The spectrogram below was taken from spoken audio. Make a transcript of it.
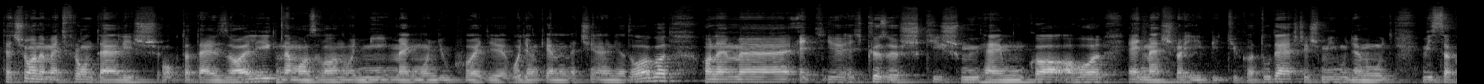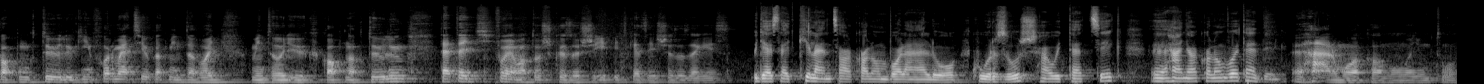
tehát soha nem egy frontális oktatás zajlik, nem az van, hogy mi megmondjuk, hogy hogyan kellene csinálni a dolgot, hanem egy, egy közös kis műhely munka, ahol egymásra építjük a tudást, és mi ugyanúgy ugyanúgy visszakapunk tőlük információkat, mint ahogy, mint ahogy ők kapnak tőlünk. Tehát egy folyamatos közös építkezés ez az egész. Ugye ez egy kilenc alkalomból álló kurzus, ha úgy tetszik. Hány alkalom volt eddig? Három alkalmon vagyunk túl.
